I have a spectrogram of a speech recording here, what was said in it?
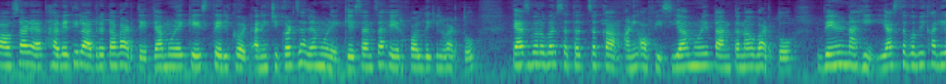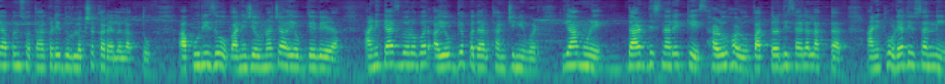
पावसाळ्यात हवेतील आर्द्रता वाढते त्यामुळे केस तेलकट आणि चिकट झाल्यामुळे केसांचा हेअरफॉल देखील वाढतो. त्याचबरोबर सततचं काम आणि ऑफिस यामुळे ताणतणाव वाढतो. वेळ नाही या सबबीखाली आपण स्वतःकडे दुर्लक्ष करायला लागतो. अपुरी झोप आणि जेवणाच्या अयोग्य वेळा आणि त्याचबरोबर अयोग्य पदार्थांची निवड. यामुळे दाट दिसणारे केस हळूहळू पातळ दिसायला लागतात आणि थोड्या दिवसांनी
